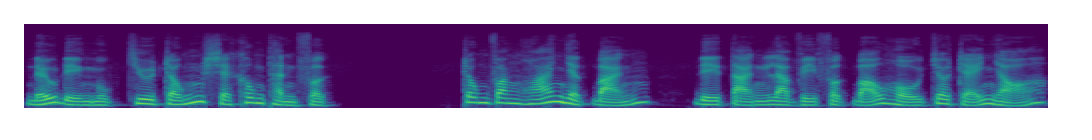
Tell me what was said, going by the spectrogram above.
nếu địa ngục chưa trống sẽ không thành Phật. Trong văn hóa Nhật Bản, Địa Tạng là vị Phật bảo hộ cho trẻ nhỏ,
